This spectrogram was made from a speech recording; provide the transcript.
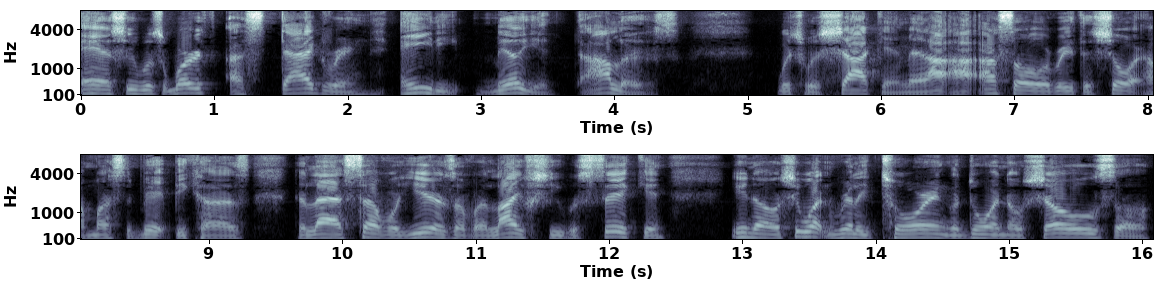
And she was worth a staggering $80 million, which was shocking, man. I, I, I sold Aretha short, I must admit, because the last several years of her life, she was sick and you know, she wasn't really touring or doing no shows. So,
